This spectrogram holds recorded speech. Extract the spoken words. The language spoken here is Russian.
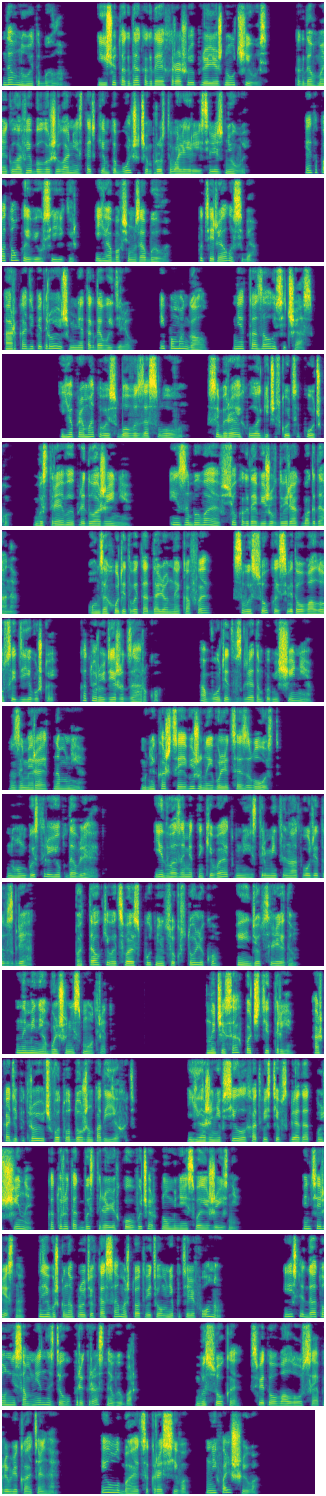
Давно это было, еще тогда, когда я хорошо и прилежно училась, когда в моей голове было желание стать кем-то больше, чем просто Валерией Селезневой. Это потом появился Игорь, и я обо всем забыла, потеряла себя. А Аркадий Петрович меня тогда выделил и помогал, не отказал и сейчас. Я проматываю слово за словом, собираю их в логическую цепочку, выстраиваю предложение и забываю все, когда вижу в дверях Богдана. Он заходит в это отдаленное кафе с высокой светловолосой девушкой, которую держит за руку, обводит взглядом помещение, замирает на мне. Мне кажется, я вижу на его лице злость, но он быстро ее подавляет. Едва заметно кивает мне и стремительно отводит взгляд, подталкивает свою спутницу к столику и идет следом. На меня больше не смотрит. На часах почти три. Аркадий Петрович вот-вот должен подъехать. Я же не в силах отвести взгляд от мужчины, который так быстро и легко вычеркнул меня из своей жизни. Интересно, девушка напротив та самая, что ответила мне по телефону? Если да, то он, несомненно, сделал прекрасный выбор. Высокая, светловолосая, привлекательная. И улыбается красиво, не фальшиво.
